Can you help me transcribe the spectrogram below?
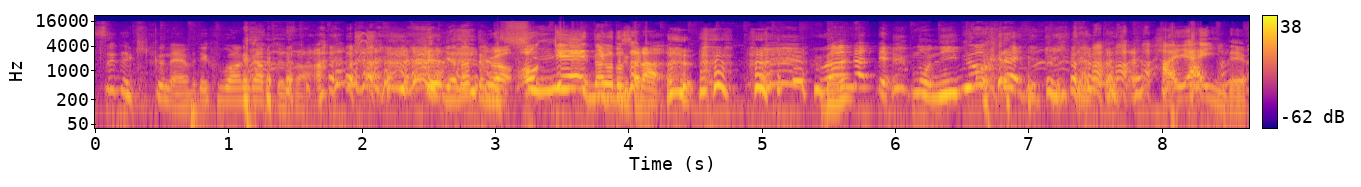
すぐ聞くのやめて不安がってさ。いやだって今オッケーって言おうとしたら。不安がってもう2秒くらいで聞いちゃった早いんだよ。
